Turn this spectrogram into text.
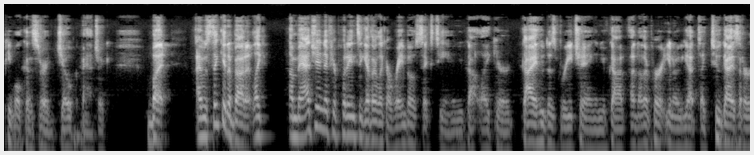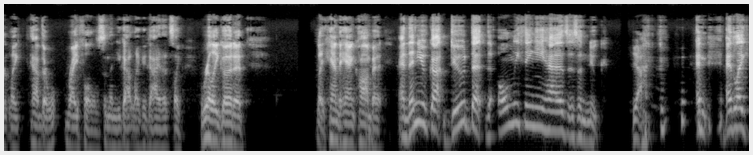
people consider it joke magic. But I was thinking about it, like imagine if you're putting together like a Rainbow Six team and you've got like your guy who does breaching and you've got another per, you know, you got like two guys that are like have their rifles and then you got like a guy that's like really good at like hand to hand combat. And then you've got dude that the only thing he has is a nuke. Yeah. And and like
